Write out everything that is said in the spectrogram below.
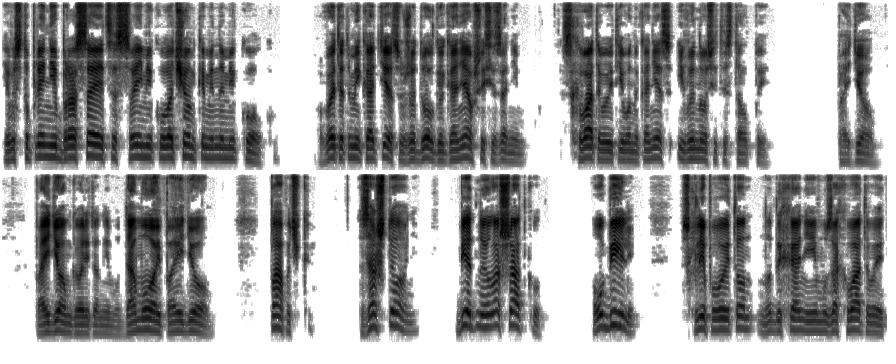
и в выступлении бросается своими кулачонками на Миколку. В этот миг отец, уже долго гонявшийся за ним, схватывает его, наконец, и выносит из толпы. — Пойдем, пойдем, — говорит он ему, — домой пойдем. — Папочка, за что они? Бедную лошадку убили. Схлепывает он, но дыхание ему захватывает,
